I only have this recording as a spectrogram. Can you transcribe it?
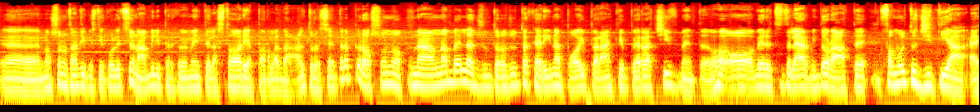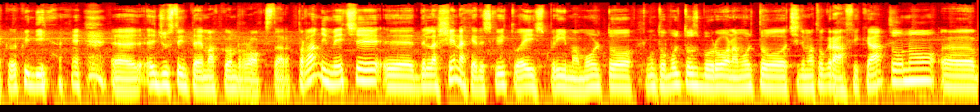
eh, non sono tanti questi collezionabili perché ovviamente la storia parla d'altro eccetera, però sono una, una bella aggiunta, un'aggiunta carina poi per anche per achievement o, o avere tutte le armi dorate, fa molto GTA ecco e quindi eh, è giusto in tema con Rock. Rockstar. Parlando invece eh, della scena che ha descritto Ace prima, molto, appunto, molto sborona, molto cinematografica, sono eh,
